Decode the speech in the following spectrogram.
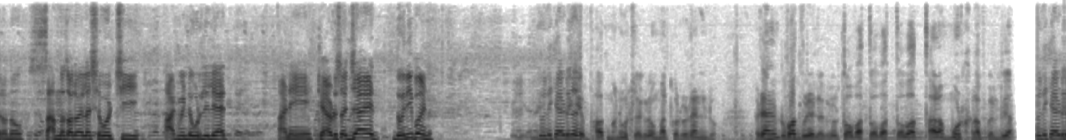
मित्रांनो सामना चालू व्हायला शेवटची आठ मिनिटं उरलेली आहेत. आणि खेळाडू सज्ज आहेत दोन्ही पण. दोन्ही खेळाडू बहुत मनुष्य लग रहा हो, मत करो रहने दो रहने दो बहुत बुरे लग रहे हो तोबा तोबा तोबा थारा मूड खराब कर दिया. दोन्ही खेळाडू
